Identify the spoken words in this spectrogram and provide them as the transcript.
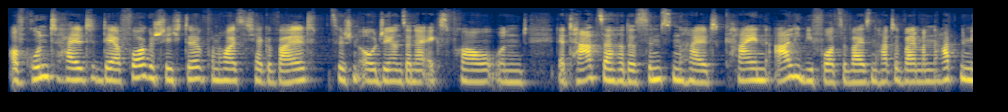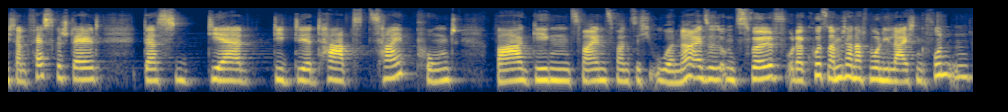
aufgrund halt der Vorgeschichte von häuslicher Gewalt zwischen OJ und seiner Ex-Frau und der Tatsache, dass Simpson halt kein Alibi vorzuweisen hatte, weil man hat nämlich dann festgestellt, dass der, die, der Tatzeitpunkt war gegen 22 Uhr. Ne? Also um 12 oder kurz nach Mitternacht wurden die Leichen gefunden,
